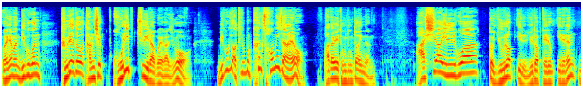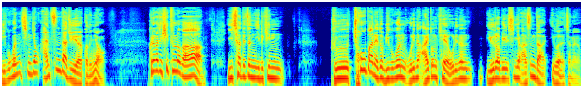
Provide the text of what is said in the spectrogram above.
왜냐면 미국은 그래도 당시 고립주의라고 해가지고 미국이 어떻게 보면 큰 섬이잖아요. 바다 위에 둥둥 떠 있는. 아시아 일과 또 유럽 일, 유럽 대륙 일에는 미국은 신경 안 쓴다 주의였거든요. 그래가지고 히틀러가 2차 대전 일으킨 그 초반에도 미국은 우리는 don't care, 우리는 유럽 일 신경 안 쓴다 이거였잖아요.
